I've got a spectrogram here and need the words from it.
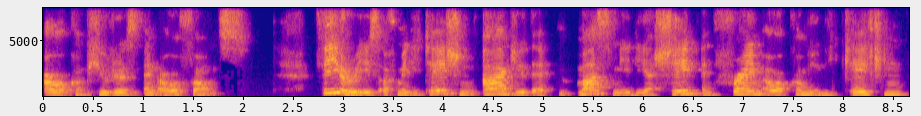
our computers, and our phones. Theories of meditation argue that mass media shape and frame our communication,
